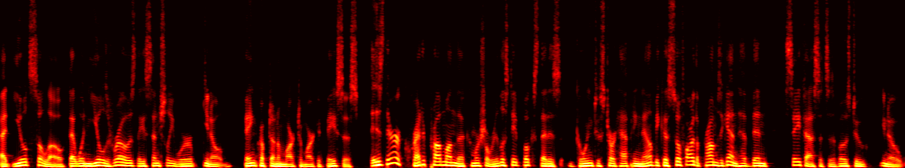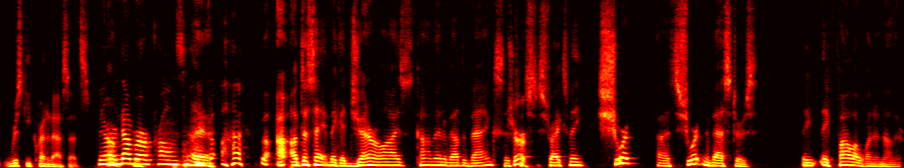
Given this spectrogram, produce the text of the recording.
at yields so low that when yields rose, they essentially were, you know, bankrupt on a mark-to-market basis. Is there a credit problem on the commercial real estate books that is going to start happening now? Because so far the problems again have been safe assets as opposed to, you know, risky credit assets. There are a number of problems. Uh, I'll just say make a generalized comment about the banks. It sure. strikes me. Short uh, short investors, they, they follow one another.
